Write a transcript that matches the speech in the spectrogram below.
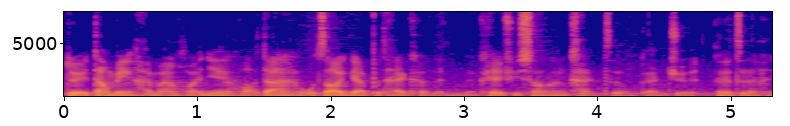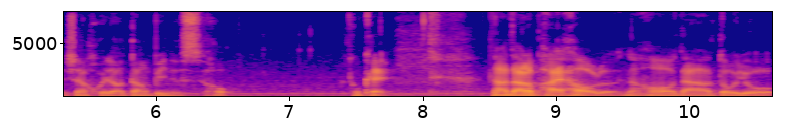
对当兵还蛮怀念的话，当然我知道应该不太可能，你们可以去上上看这种感觉，那个真的很像回到当兵的时候。OK，那大家都排好了，然后大家都有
